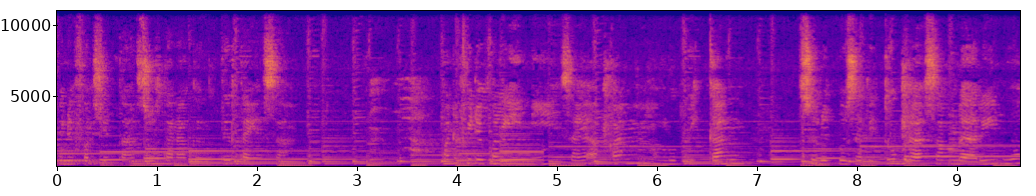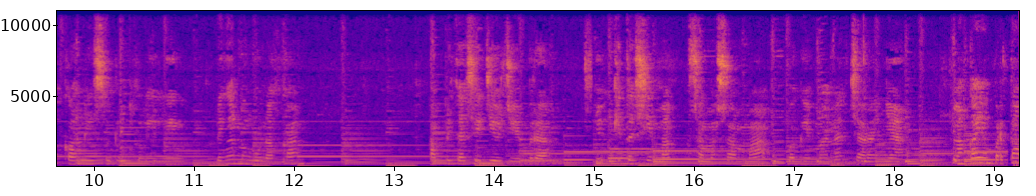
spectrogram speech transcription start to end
Universitas Sultan Ageng Tirtayasa. Pada video kali ini saya akan membuktikan sudut pusat itu berasal dari dua kali sudut keliling dengan menggunakan aplikasi GeoGebra. Yuk kita simak sama-sama bagaimana caranya. Langkah yang pertama,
